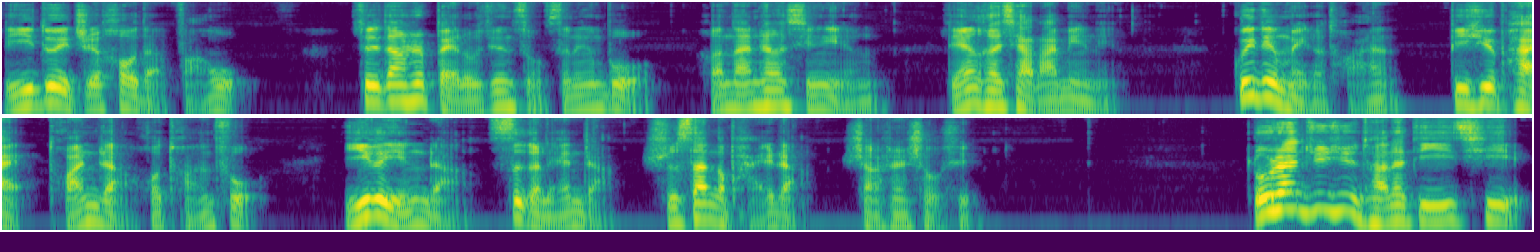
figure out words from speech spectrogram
离队之后的防务，所以当时北路军总司令部和南昌行营联合下达命令，规定每个团必须派团长或团副、一个营长、四个连长、十三个排长上山受训。庐山军训团的第一期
